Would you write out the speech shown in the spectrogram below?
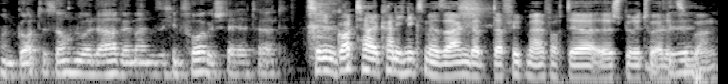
Und Gott ist auch nur da, wenn man sich ihn vorgestellt hat. Zu dem Gottteil kann ich nichts mehr sagen, da, da fehlt mir einfach der äh, spirituelle okay. Zugang.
